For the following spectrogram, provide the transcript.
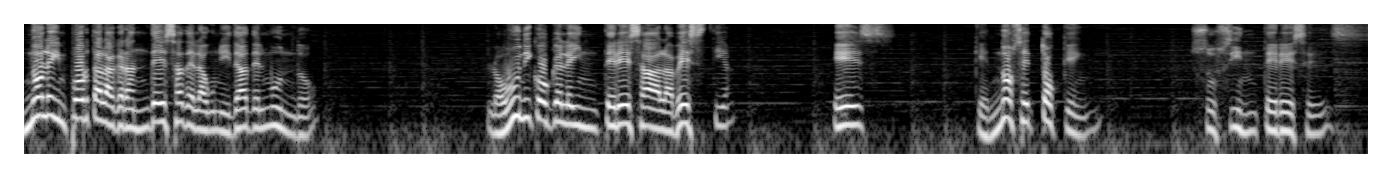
No le importa la grandeza de la unidad del mundo. Lo único que le interesa a la bestia es que no se toquen sus intereses.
